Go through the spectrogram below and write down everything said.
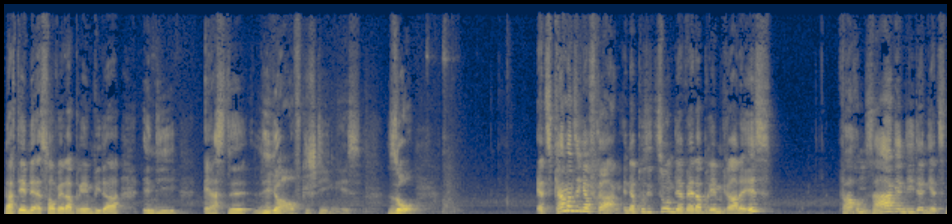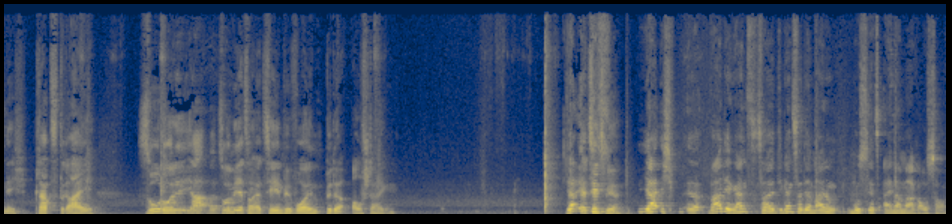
nachdem der SV Werder Bremen wieder in die erste Liga aufgestiegen ist. So. Jetzt kann man sich ja fragen, in der Position, in der Werder Bremen gerade ist, warum sagen die denn jetzt nicht? Platz 3. So, Leute, ja, was sollen wir jetzt noch erzählen? Wir wollen bitte aufsteigen. Ja, Erzähl's ich, mir. Ja, ich äh, war die ganze Zeit, die ganze Zeit der Meinung, muss jetzt einer mal raushauen.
